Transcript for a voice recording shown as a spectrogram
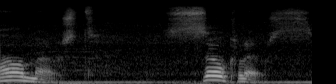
Almost. So close.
